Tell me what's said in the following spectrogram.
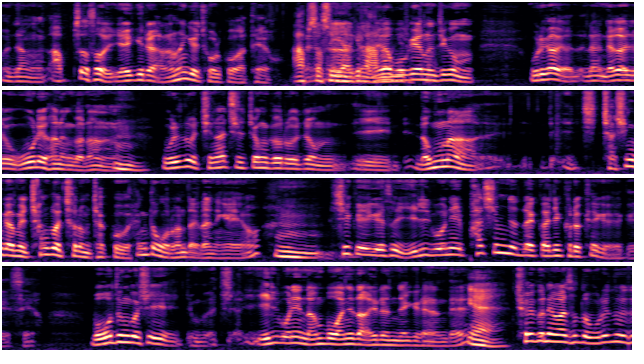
그냥 앞서서 얘기를 안 하는 게 좋을 것 같아요. 앞서서 내가, 이야기를 안 하는 내가 보기에는 지금 우리가 내가 좀 우려하는 거는 음. 우리도 지나칠 정도로 좀 이 너무나 자신감에 찬 것처럼 자꾸 행동을 한다 이런 얘기예요. 음. 쉽게 얘기해서 일본이 80년대까지 그렇게 얘기했어요. 모든 것이 일본이 넘버원이다 이런 얘기를 하는데 예. 최근에 와서도 우리도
